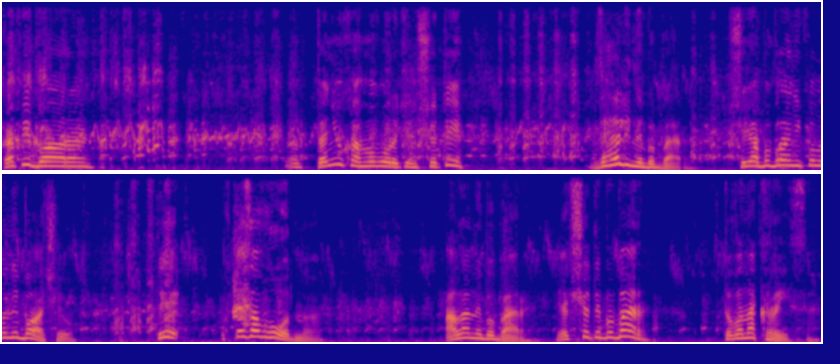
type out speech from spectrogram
капібара. Танюха говорить їм, що ти взагалі не бобер. Що я бобра ніколи не бачив. Ти хто завгодно. Але не бобер. Якщо ти бобер, то вона криса.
